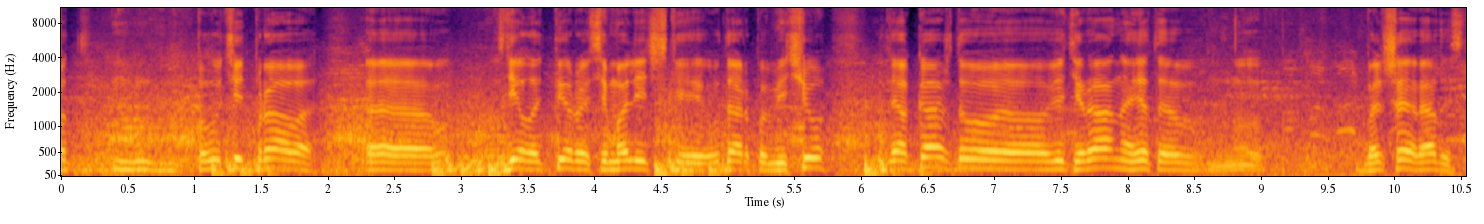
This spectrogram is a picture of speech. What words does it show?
Вот получить право э, сделать первый символический удар по мячу, для каждого ветерана это ну, большая радость.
